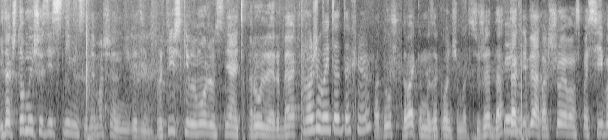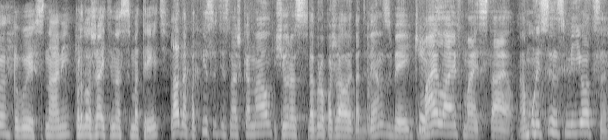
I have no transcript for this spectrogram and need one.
Итак, что мы еще здесь снимем с этой машины, Никодим? Практически мы можем снять руль airbag, Может быть, отдохнем? подушку. Давай-ка мы закончим этот сюжет, да? Да. Так, ребят, большое вам спасибо, что вы с нами. Продолжайте нас смотреть. Ладно, подписывайтесь на наш канал. Еще раз добро пожаловать в Advanced Bay. Kids. My life, my style. А мой сын смеется.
